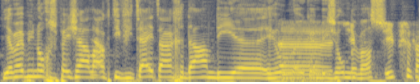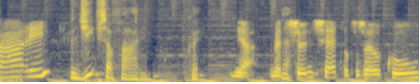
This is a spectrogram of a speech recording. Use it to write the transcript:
ja, maar heb je nog een speciale activiteit daar gedaan die uh, heel uh, leuk en bijzonder jeep, was? Jeep safari. Een jeep safari? Oké. Okay. Ja, met ja. sunset, dat was heel cool.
